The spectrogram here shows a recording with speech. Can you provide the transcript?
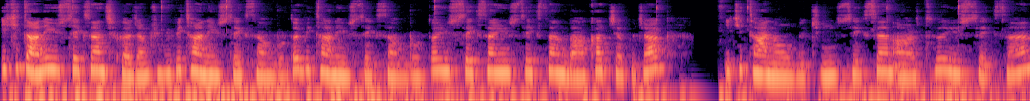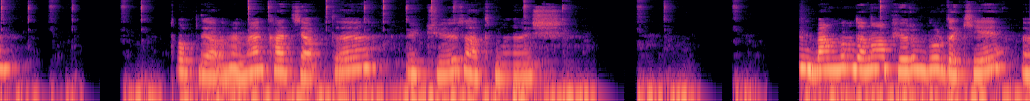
2 tane 180 çıkaracağım. Çünkü bir tane 180 burada, bir tane 180 burada. 180 180 daha kaç yapacak? 2 tane olduğu için 180 artı 180 toplayalım hemen. Kaç yaptı? 360 Şimdi ben bunu da ne yapıyorum? Buradaki e,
